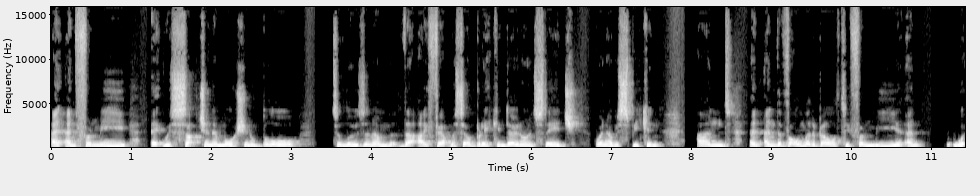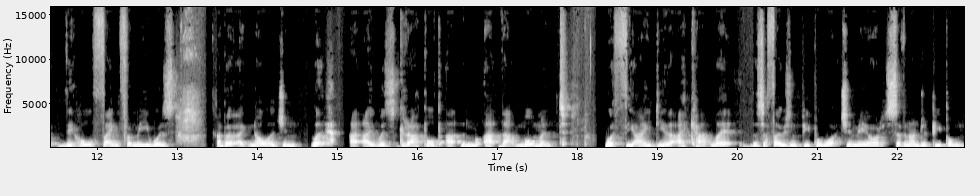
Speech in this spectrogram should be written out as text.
and for me, it was such an emotional blow to losing him that I felt myself breaking down on stage when I was speaking, and and and the vulnerability for me and the whole thing for me was about acknowledging. Like I, I was grappled at the at that moment with the idea that I can't let there's a thousand people watching me or seven hundred people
